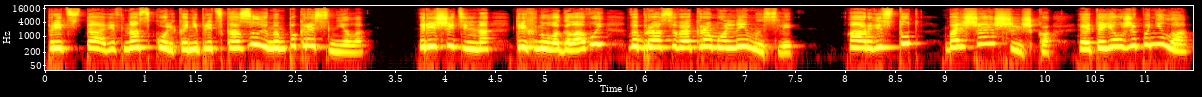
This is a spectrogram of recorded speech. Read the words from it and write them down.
Представив, насколько непредсказуемым, покраснела. Решительно тряхнула головой, выбрасывая крамольные мысли. Арвис тут Большая шишка, это я уже поняла.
